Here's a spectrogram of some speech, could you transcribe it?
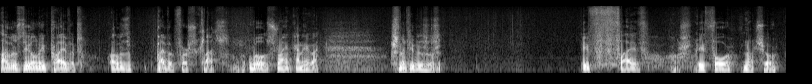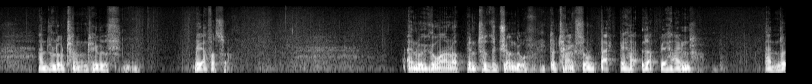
I was the only private. I was a private first class, lowest rank anyway. Smithy was E5 or E4, I'm not sure. And the lieutenant, he was the officer. And we go on up into the jungle. The tanks were back behind, left behind, and the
